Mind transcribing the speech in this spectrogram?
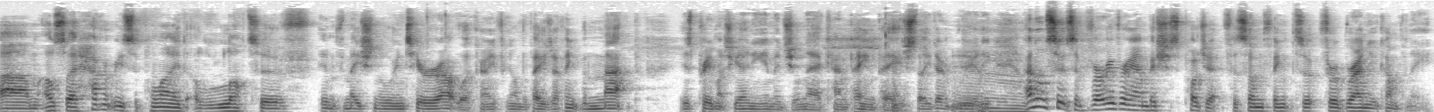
Um, also, I haven't really supplied a lot of information or interior artwork or anything on the page. I think the map is pretty much the only image on their campaign page, so they don't really. Mm. And also, it's a very, very ambitious project for something to, for a brand new company.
